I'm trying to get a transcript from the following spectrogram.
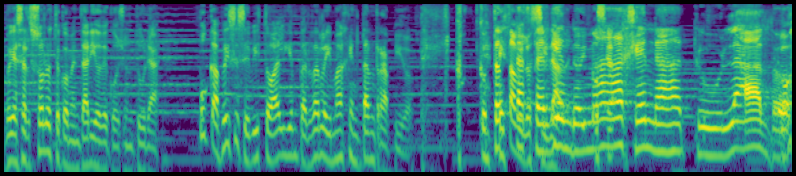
voy a hacer solo este comentario de coyuntura. Pocas veces he visto a alguien perder la imagen tan rápido. con, con tanta Estás velocidad. perdiendo O sea, imagen a tu lado.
